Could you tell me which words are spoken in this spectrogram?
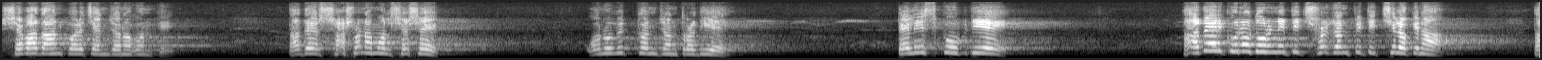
সেবা দান করেছেন জনগণকে। তাদের শাসনামল শেষে অনুবীক্ষণ যন্ত্র দিয়ে, টেলিস্কোপ দিয়ে তাদের কোনো দুর্নীতি স্বজনপ্রীতি ছিল কিনা তা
